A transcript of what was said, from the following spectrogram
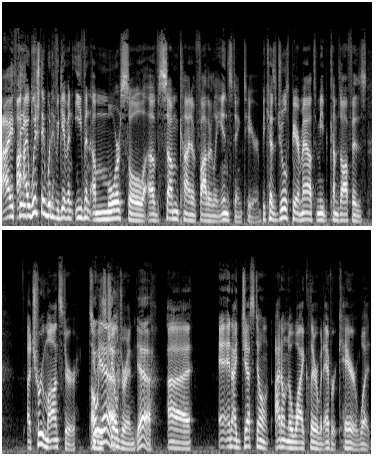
I think I, I wish they would have given even a morsel of some kind of fatherly instinct here, because Jules Pierre Mao to me comes off as a true monster to oh his yeah children. yeah Uh, and I just don't. I don't know why Claire would ever care what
